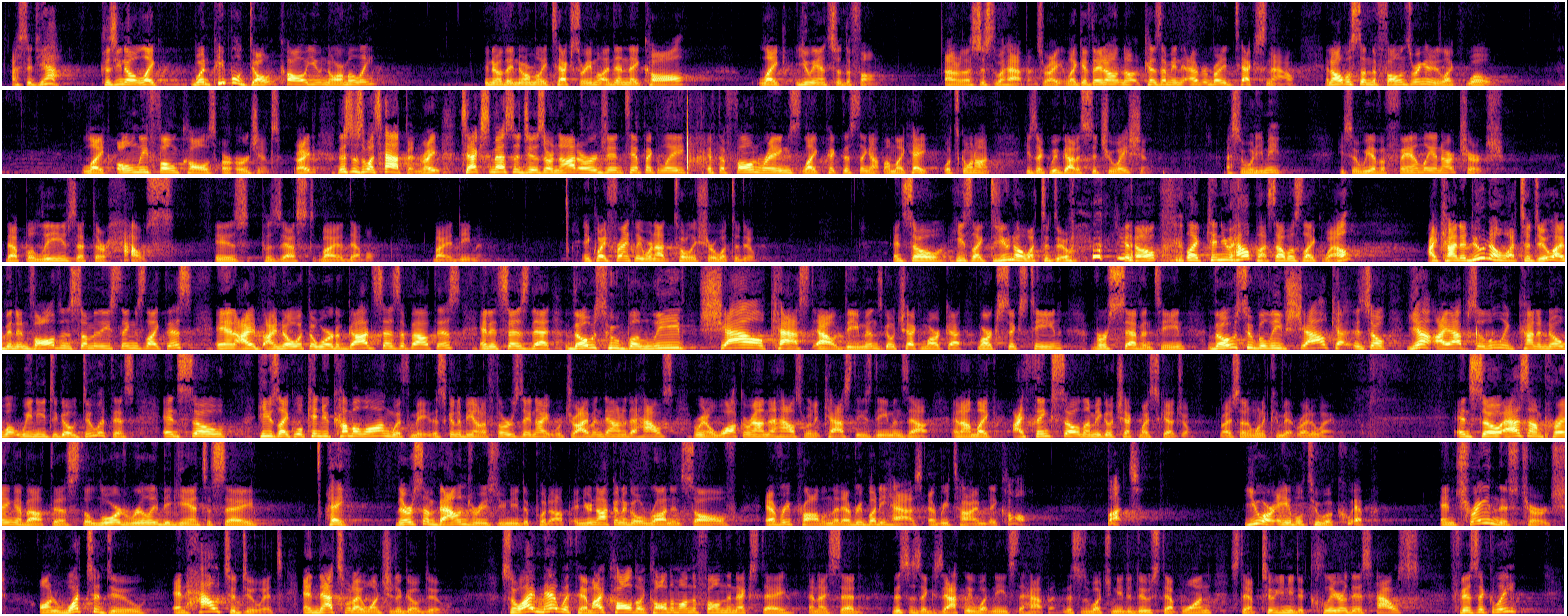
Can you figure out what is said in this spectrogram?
I said, yeah. Because, you know, like when people don't call you normally, you know, they normally text or email, and then they call, like you answer the phone. I don't know, that's just what happens, right? Like if they don't know, because I mean, everybody texts now, and all of a sudden the phone's ringing, and you're like, whoa. Like only phone calls are urgent, right? This is what's happened, right? Text messages are not urgent typically. If the phone rings, like pick this thing up. I'm like, hey, what's going on? He's like, we've got a situation. I said, what do you mean? He said, we have a family in our church that believes that their house is possessed by a devil, by a demon. And quite frankly, we're not totally sure what to do. And so he's like, Do you know what to do? you know, like, can you help us? I was like, Well, I kind of do know what to do. I've been involved in some of these things like this, and I, I know what the Word of God says about this. And it says that those who believe shall cast out demons. Go check Mark, uh, Mark 16, verse 17. Those who believe shall cast. And so, yeah, I absolutely kind of know what we need to go do with this. And so, he's like, Well, can you come along with me? This is going to be on a Thursday night. We're driving down to the house. We're going to walk around the house. We're going to cast these demons out. And I'm like, I think so. Let me go check my schedule. Right? So I don't want to commit right away. And so as I'm praying about this, the Lord really began to say, Hey, there are some boundaries you need to put up, and you're not going to go run and solve every problem that everybody has every time they call. But you are able to equip and train this church on what to do and how to do it, and that's what I want you to go do. So I met with him. I called, I called him on the phone the next day, and I said, This is exactly what needs to happen. This is what you need to do. Step one. Step two, you need to clear this house physically.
